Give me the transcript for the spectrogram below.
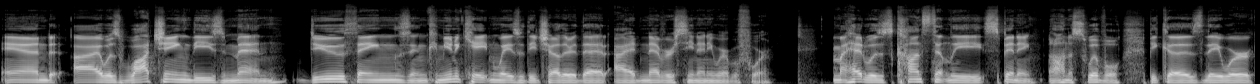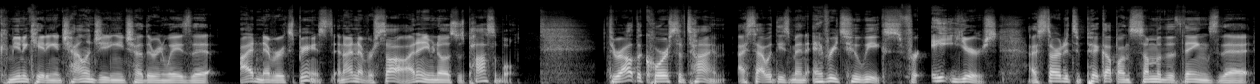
And I was watching these men do things and communicate in ways with each other that I had never seen anywhere before. My head was constantly spinning on a swivel because they were communicating and challenging each other in ways that I'd never experienced and I never saw. I didn't even know this was possible. Throughout the course of time, I sat with these men every two weeks for eight years. I started to pick up on some of the things that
